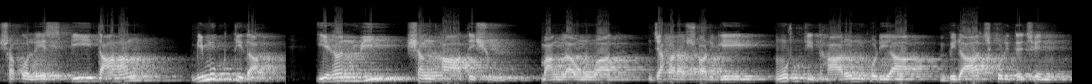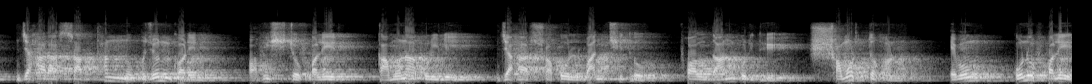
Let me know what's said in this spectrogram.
সকলে স্পীতানাং বিমুক্তিদা ইহন্বি সংঘাতেষু। বাংলা অনুবাদ, যাহারা স্বর্গে মূর্তি ধারণ করিয়া বিরাজ করিতেছেন, যাহারা শ্রাদ্ধান্য ভোজন করেন অভীষ্ট ফলের কামনা করিলে যাহার সকল বাঞ্ছিত ফল দান করিতে সমর্থ হন এবং কোনো ফলের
